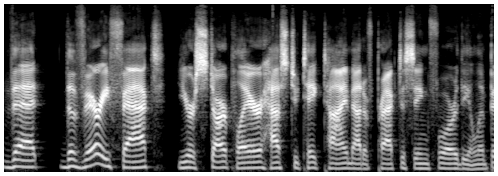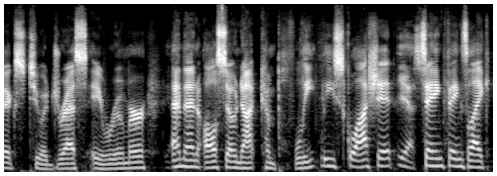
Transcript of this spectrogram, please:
that the very fact your star player has to take time out of practicing for the Olympics to address a rumor and then also not completely squash it. Yes. Saying things like,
